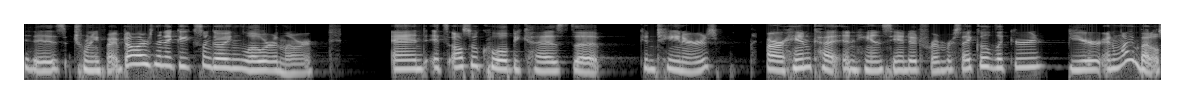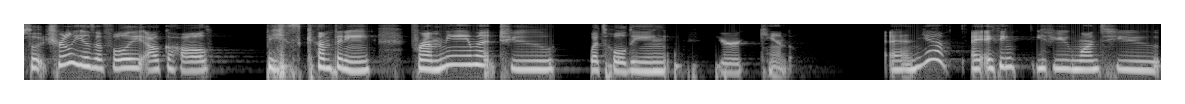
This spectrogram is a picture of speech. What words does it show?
it is $25. And then it keeps on going lower and lower. And it's also cool because the containers are hand cut and hand sanded from recycled liquor, beer, and wine bottles. So it truly is a fully alcohol based company from name to what's holding your candle. And yeah, I, I think if you want to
